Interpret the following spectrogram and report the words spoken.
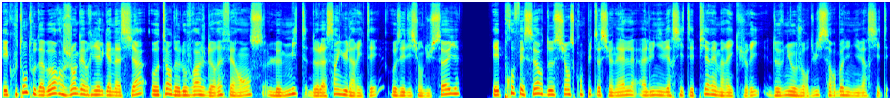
Écoutons tout d'abord Jean-Gabriel Ganassia, auteur de l'ouvrage de référence Le mythe de la singularité aux éditions du Seuil, et professeur de sciences computationnelles à l'université Pierre et Marie Curie, devenue aujourd'hui Sorbonne Université.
